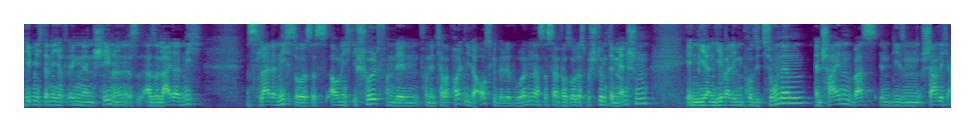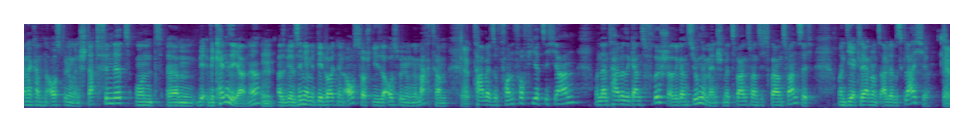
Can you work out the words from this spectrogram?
hebe mich da nicht auf irgendeinen Schemel. Es, also leider nicht. Das ist leider nicht so. Es ist auch nicht die Schuld von den, von den Therapeuten, die da ausgebildet wurden. Es ist einfach so, dass bestimmte Menschen in ihren jeweiligen Positionen entscheiden, was in diesen staatlich anerkannten Ausbildungen stattfindet. Und ähm, wir, wir kennen sie ja. Ne? Mhm. Also wir sind ja mit den Leuten in Austausch, die diese Ausbildung gemacht haben. Ja. Teilweise von vor 40 Jahren und dann teilweise ganz frisch, also ganz junge Menschen mit 22, 23. Und die erklären uns alle das Gleiche. Ja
